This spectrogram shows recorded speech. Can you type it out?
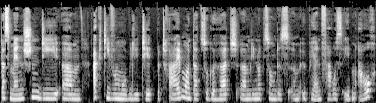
dass Menschen, die ähm, aktive Mobilität betreiben, und dazu gehört ähm, die Nutzung des ähm, ÖPNVs eben auch,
